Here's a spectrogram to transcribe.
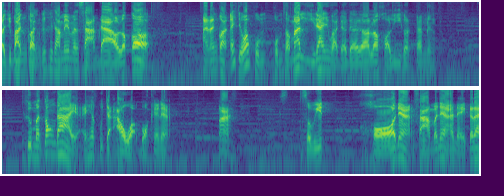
ปัจจุบันก่อนก็คือทำให้มัน 3 ดาว แล้วก็อันนั้นก่อนเอ้ยเดี๋ยวว่าผมผมสามารถรีได้นี่หว่าเดี๋ยวเดี๋ยวเราขอรีก่อนแป๊บนึงคือมันต้องได้อะไอ้แค่กูจะเอาอะบอกแค่เนี้ยอะสวิตขอเนี่ยสามอันเนี่ยอันไหนก็ได้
